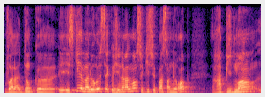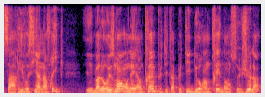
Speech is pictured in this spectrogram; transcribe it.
Voilà, donc, euh, et, ce qui est malheureux, c'est que généralement, ce qui se passe en Europe, rapidement, ça arrive aussi en Afrique. Et malheureusement, on est en train petit à petit de rentrer dans ce jeu-là.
